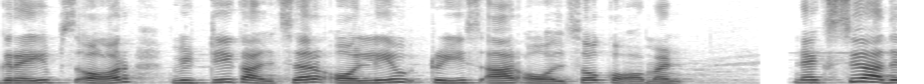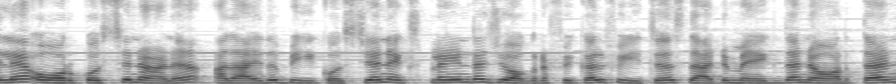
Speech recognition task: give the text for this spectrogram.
grapes or viticulture. Olive trees are also common. Next അതിലെ ഓർ ക്വസ്റ്റ്യൻ ആണ് അതായത് B question explain the geographical features that make the northern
